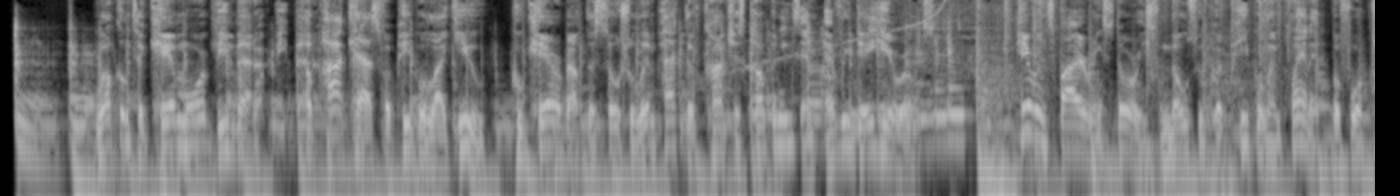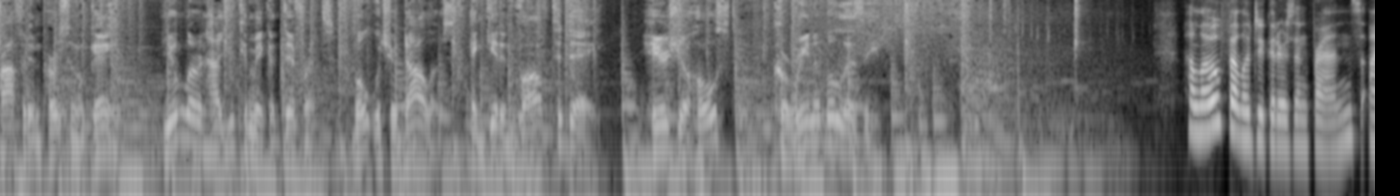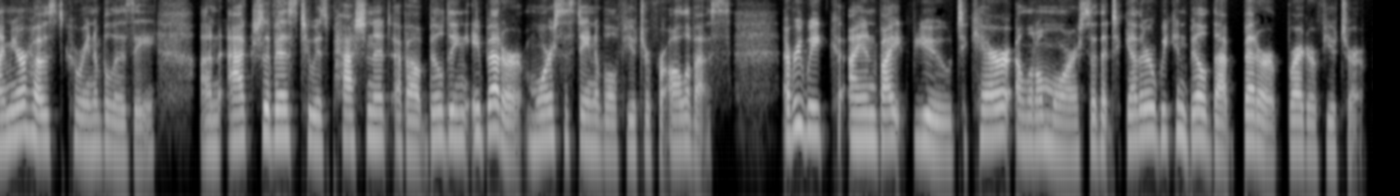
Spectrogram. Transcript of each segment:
Welcome to Care More, Be Better, a podcast for people like you who care about the social impact of conscious companies and everyday heroes. Hear inspiring stories from those who put people and planet before profit and personal gain. You'll learn how you can make a difference, vote with your dollars, and get involved today. Here's your host, Karina Bellizzi. Hello, fellow do gooders and friends. I'm your host, Karina Bellizzi, an activist who is passionate about building a better, more sustainable future for all of us. Every week, I invite you to care a little more so that together we can build that better, brighter future.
